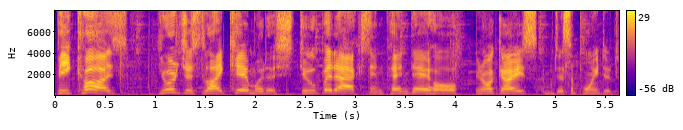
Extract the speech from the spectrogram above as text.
because you're just like him with a stupid accent, pendejo. You know what, guys? I'm disappointed.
